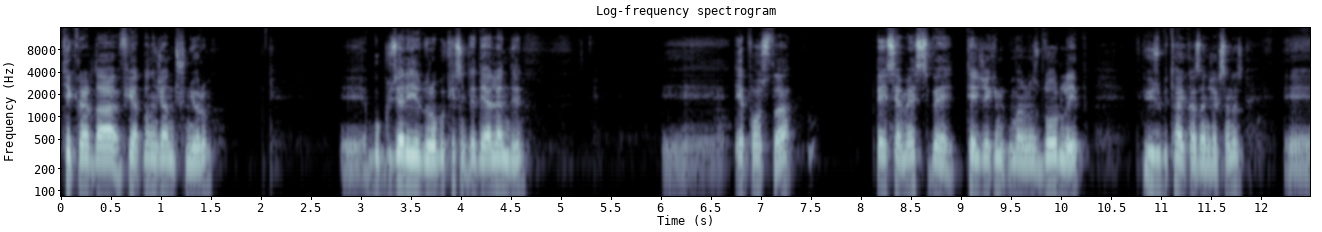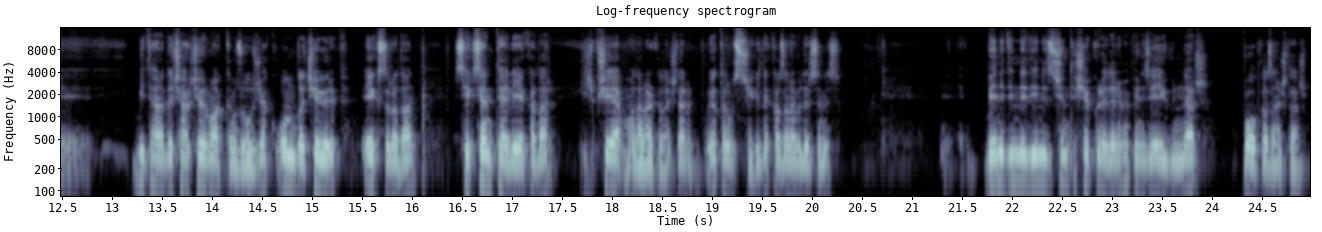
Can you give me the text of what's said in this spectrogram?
tekrar daha fiyatlanacağını düşünüyorum. E, bu güzel airdrop'u kesinlikle değerlendirin. E, E-posta, SMS ve TC kimlik numaranızı doğrulayıp 100 bitay kazanacaksınız. Ee, bir tane de çark çevirme hakkınız olacak. Onu da çevirip ekstradan 80 TL'ye kadar hiçbir şey yapmadan arkadaşlar yatırımsız şekilde kazanabilirsiniz. Ee, Beni dinlediğiniz için teşekkür ederim. Hepinize iyi günler, bol kazançlar.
